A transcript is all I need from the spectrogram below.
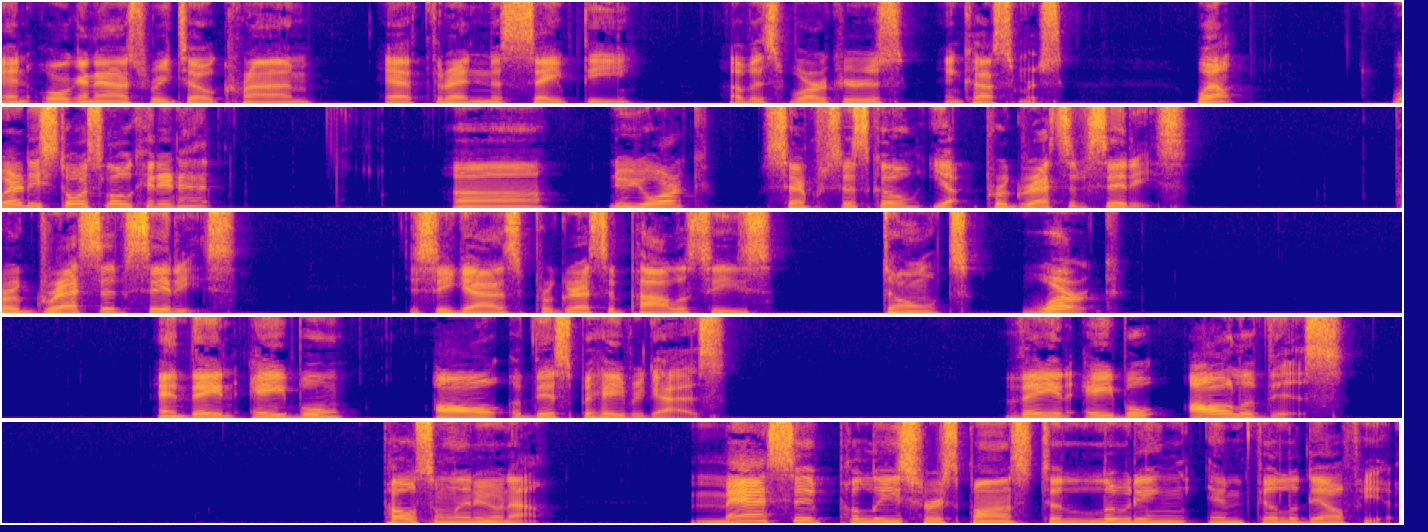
and organized retail crime have threatened the safety of its workers and customers. Well, where are these stores located at? Uh, New York, San Francisco, yeah, progressive cities. Progressive cities. You see, guys, progressive policies don't work. And they enable all of this behavior, guys. They enable all of this. Post millennial now. Massive police response to looting in Philadelphia.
